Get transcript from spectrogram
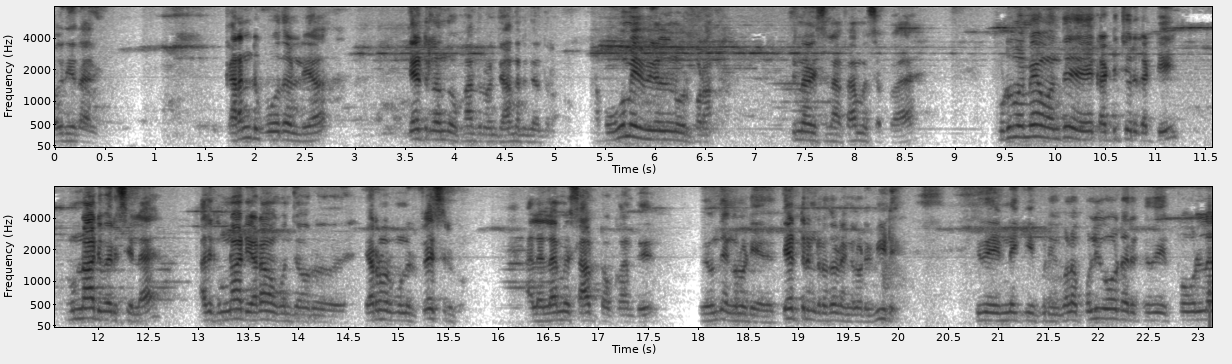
பகுதியை தான் இருக்குது கரண்ட்டு போதோ இல்லையா தேட்டரில் வந்து உட்காந்துருவோம் சாயந்தரம் சாயந்தரம். அப்போ ஊமை விகல்னு ஒரு படம். சின்ன வயசில் ஃபேமஸ் அப்போ. குடும்பமே வந்து கட்டிச்சோறு கட்டி முன்னாடி வரிசையில் அதுக்கு முன்னாடி இடம் கொஞ்சம் ஒரு இரநூறு முந்நூறு ஃபேஸ் இருக்கும். அதில் எல்லாமே சாப்பிட்டு உட்காந்து இது வந்து எங்களுடைய தேட்டருன்றதோட எங்களுடைய வீடு. இது இன்னைக்கு இப்படி இவ்வளோ பொலிவோடு இருக்குது இப்போ உள்ள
